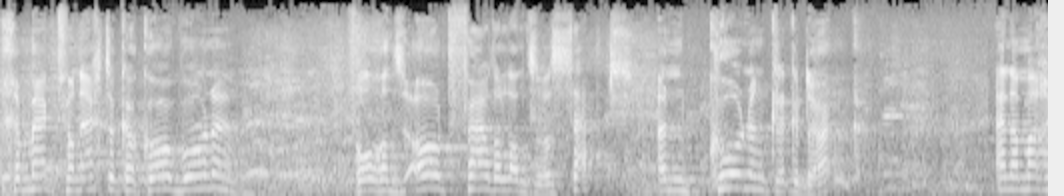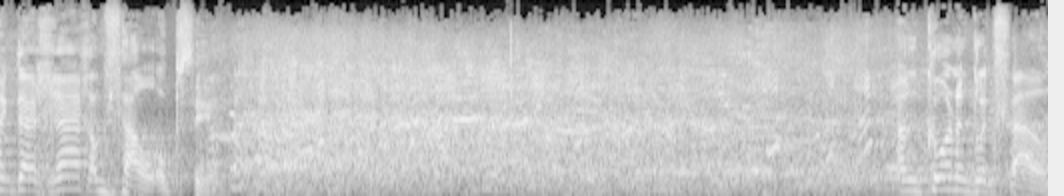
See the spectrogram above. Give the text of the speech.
Gemaakt van echte cacaobonen. Volgens oud vaderlands recept. Een koninklijke drank. En dan mag ik daar graag een vel op zien. Een koninklijk vel.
